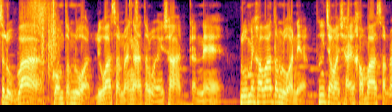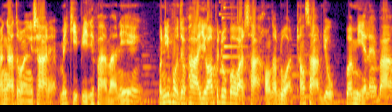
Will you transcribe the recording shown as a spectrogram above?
สรุปว่ากรมตำรวจหรือว่าสำนักงานตำรวจแห่งชาติกันแน่ รู้ไหมครับว่าตำรวจเนี่ยเพิ่งจะมาใช้คำว่าสำนักงานตำรวจแห่งชาติเนี่ยไม่กี่ปีที่ผ่านมานี่เอง วันนี้ผมจะพาย้อนไปดูประวัติศาสตร์ของตำรวจทั้ง 3 ยุคว่ามีอะไรบ้าง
